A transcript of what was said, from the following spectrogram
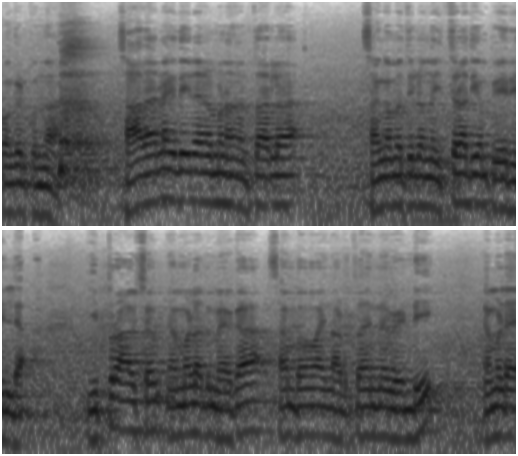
പങ്കെടുക്കുന്നതാണ്. സാധാരണഗതിയിൽ നമ്മൾ നടത്താറുള്ള സംഗമത്തിലൊന്നും ഇത്രയധികം പേരില്ല. ഇപ്രാവശ്യം നമ്മളത് മെഗാ സംഭവമായി നടത്തുന്നതിന് വേണ്ടി നമ്മുടെ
